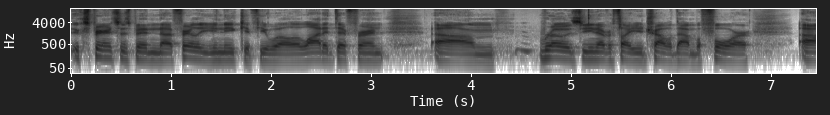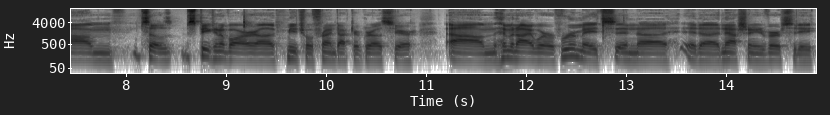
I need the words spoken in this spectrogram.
experience has been uh, fairly unique, if you will. A lot of different um, roads you never thought you'd travel down before. Um, so speaking of our uh, mutual friend Dr. Gross here, um, him and I were roommates in uh, at uh, National University,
